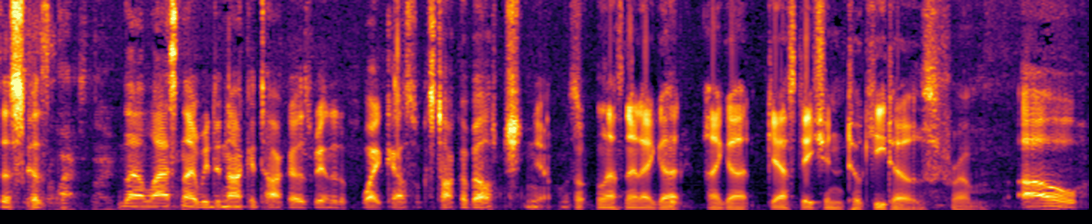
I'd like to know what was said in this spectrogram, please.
just because last night. the last night we did not get tacos. We ended up at White Castle because Taco Bell, sh- you know, was, Last night I got I got gas station taquitos from oh,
